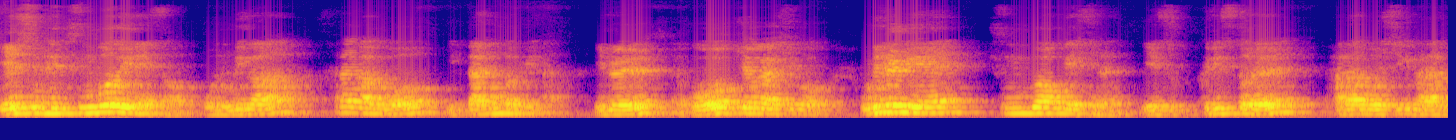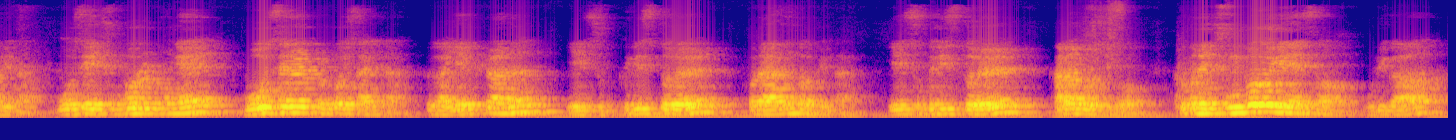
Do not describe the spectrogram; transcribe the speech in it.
예수님의 중보로 인해서 오늘 우리가 살아가고 있다는 겁니다. 이를 꼭 기억하시고 우리를 위해 중보하고 계시는 예수 그리스도를 바라보시기 바랍니다. 모세의 중보를 통해 모세를 볼 것이 아니라 그가 예표하는 예수 그리스도를 보라는 겁니다. 예수 그리스도를 바라보시고 그분의 중보로 인해서 우리가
